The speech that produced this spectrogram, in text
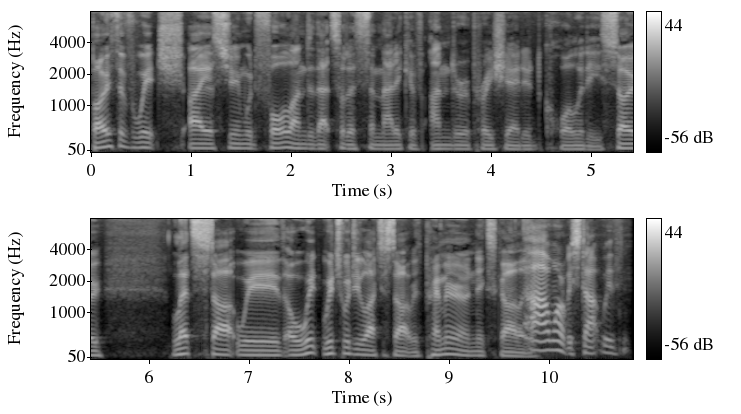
both of which I assume would fall under that sort of thematic of underappreciated quality. So let's start with, or which, which would you like to start with, Premier or Nick Scali? Uh, why don't we start with,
